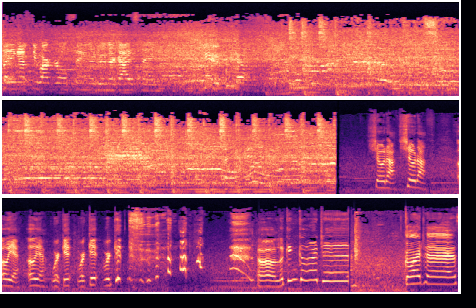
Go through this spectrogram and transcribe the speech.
letting us do our girls thing. They're doing their guys thing. Show it off, show it off. Oh yeah, oh yeah, work it, work it, work it. oh, looking gorgeous. Gorgeous.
